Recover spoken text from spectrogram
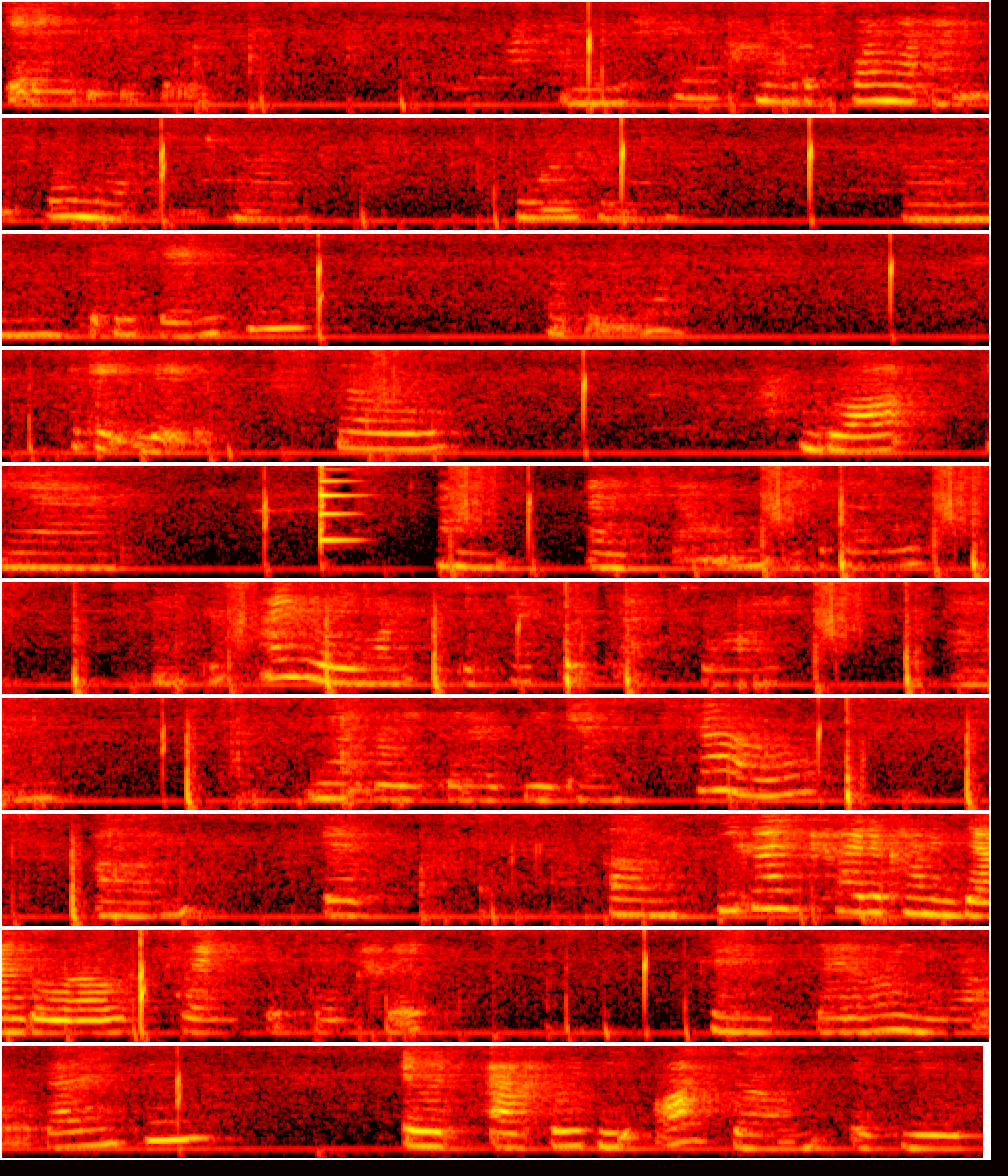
getting these resources. Come on, just four more iron, four more come on. One, come on. Um, could you say anything? Okay, no. Okay, there go. So, block and um, and stone, I suppose. I really wanted to protect not really good as you can tell. Um, if um, you guys try to comment down below for any tips and tricks. Since I don't really know about anything, it would actually be awesome if you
